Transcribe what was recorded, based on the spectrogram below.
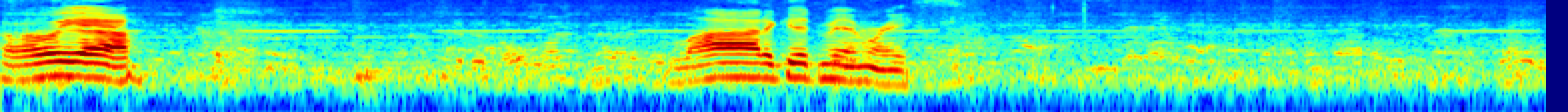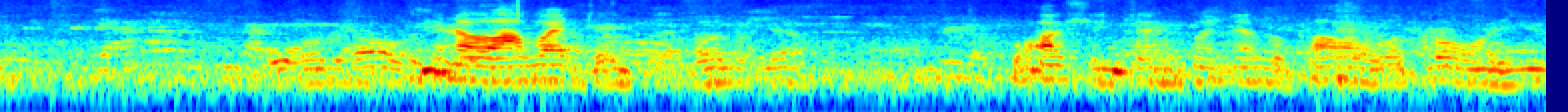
Oh, yeah. A lot of good memories. You know, I went to Washington whenever Paul was born.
